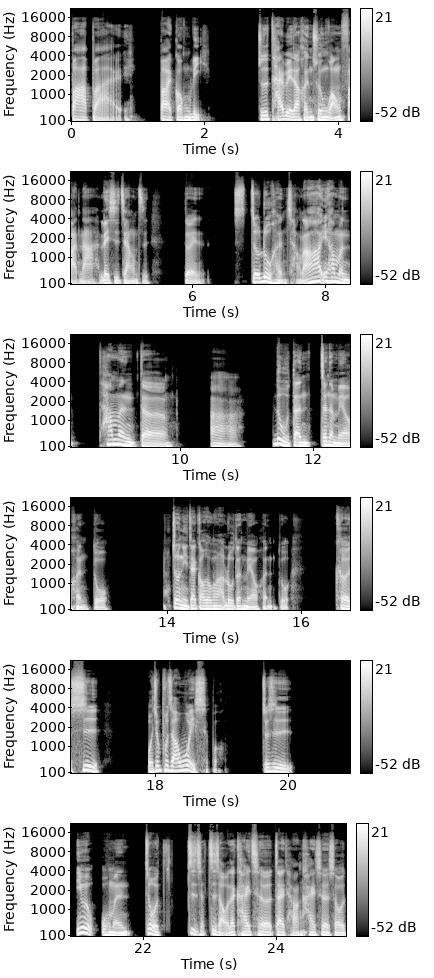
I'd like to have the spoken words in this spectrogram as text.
八百八百公里。就是台北到恒春往返呐、类似这样子，对，就路很长。然后因为他们他们的啊、路灯真的没有很多，就你在高速公路上路灯没有很多，可是我就不知道为什么，就是因为我们就我至少至少我在开车在台湾开车的时候，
